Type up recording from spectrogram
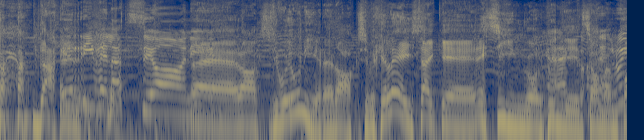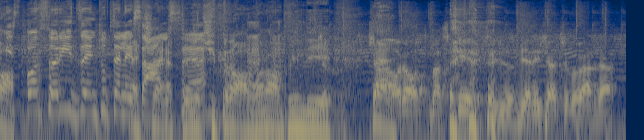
dai. Che rivelazioni! Eh, Roxy, ti vuoi unire, Roxy? Perché lei sai che è single, quindi Ecco, insomma un lui po'. mi sponsorizza in tutte le Eh, salse. certo, io ci provo, no? Quindi. Ciao eh, ma scherzi, vieni, ciao, guarda.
